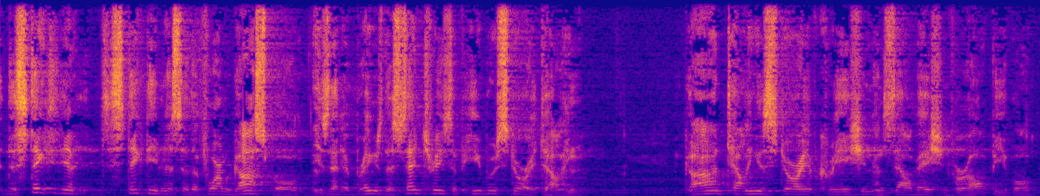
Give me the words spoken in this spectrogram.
The distinctiveness of the form gospel is that it brings the centuries of Hebrew storytelling, God telling his story of creation and salvation for all people,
